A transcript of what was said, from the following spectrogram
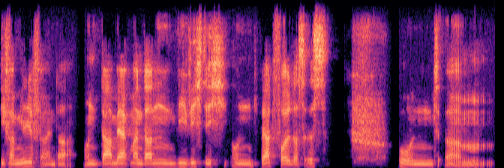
die Familie für einen da. Und da merkt man dann, wie wichtig und wertvoll das ist. Und ähm,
